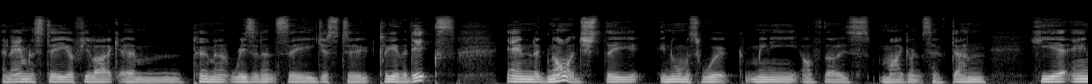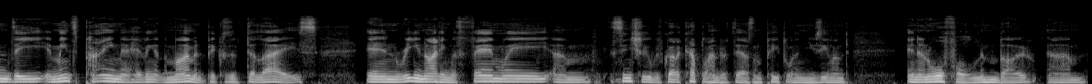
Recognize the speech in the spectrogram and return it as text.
an amnesty, if you like, um, permanent residency just to clear the decks and acknowledge the enormous work many of those migrants have done here and the immense pain they're having at the moment because of delays in reuniting with family. Um, essentially, we've got a couple of hundred thousand people in New Zealand in an awful limbo. Um,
